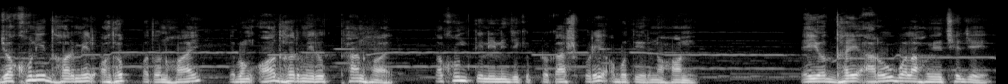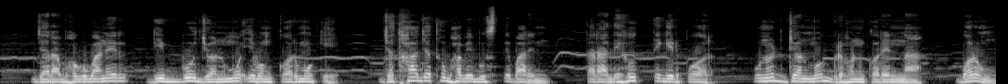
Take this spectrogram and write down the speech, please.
যখনই ধর্মের অধঃপতন হয় এবং অধর্মের উত্থান হয়, তখন তিনি নিজেকে প্রকাশ করে অবতীর্ণ হন। এই অধ্যায়ে আরও বলা হয়েছে যে, যারা ভগবানের দিব্য জন্ম এবং কর্মকে যথাযথভাবে বুঝতে পারেন, তারা দেহত্যাগের পর পুনর্জন্ম গ্রহণ করেন না, বরং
